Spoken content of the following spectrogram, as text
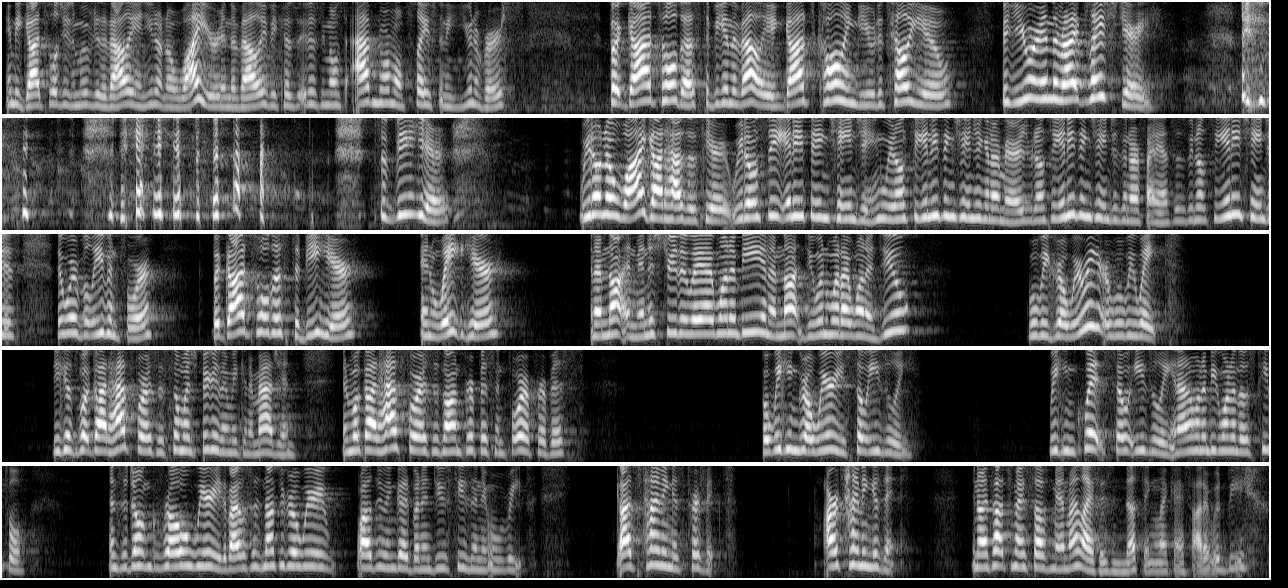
Maybe God told you to move to the valley and you don't know why you're in the valley because it is the most abnormal place in the universe. But God told us to be in the valley, and God's calling you to tell you that you are in the right place, Jerry. to be here. We don't know why God has us here. We don't see anything changing. We don't see anything changing in our marriage. We don't see anything changes in our finances. We don't see any changes that we're believing for. But God told us to be here and wait here. And I'm not in ministry the way I want to be, and I'm not doing what I want to do. Will we grow weary or will we wait? Because what God has for us is so much bigger than we can imagine. And what God has for us is on purpose and for a purpose. But we can grow weary so easily. We can quit so easily, and I don't want to be one of those people. And so don't grow weary. The Bible says not to grow weary while doing good, but in due season it will reap. God's timing is perfect. Our timing isn't. You know, I thought to myself, man, my life is nothing like I thought it would be.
